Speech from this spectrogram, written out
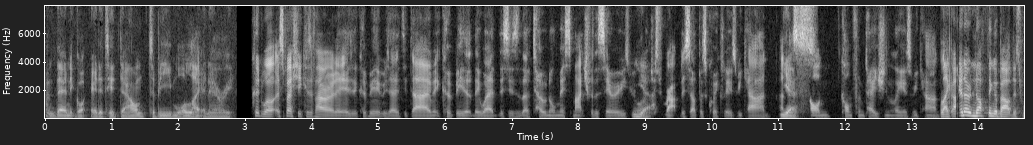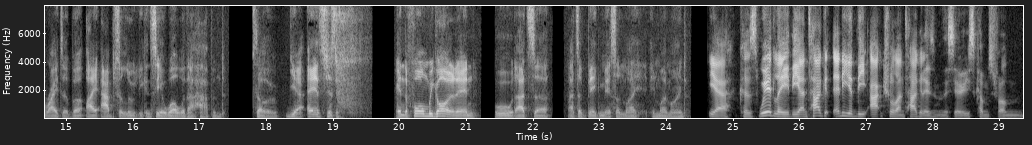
and then it got edited down to be more light and airy. Could well, especially because of how early it is. It could be it was edited down. It could be that they went. This is the tonal mismatch for the series. We want to just wrap this up as quickly as we can, and Yes. as non-confrontationally as we can. Like I know nothing about this writer, but I absolutely can see a world where that happened. So yeah, it's just in the form we got it in. Ooh, that's a that's a big miss on my in my mind. Yeah, because weirdly, the antagon any of the actual antagonism of the series comes from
